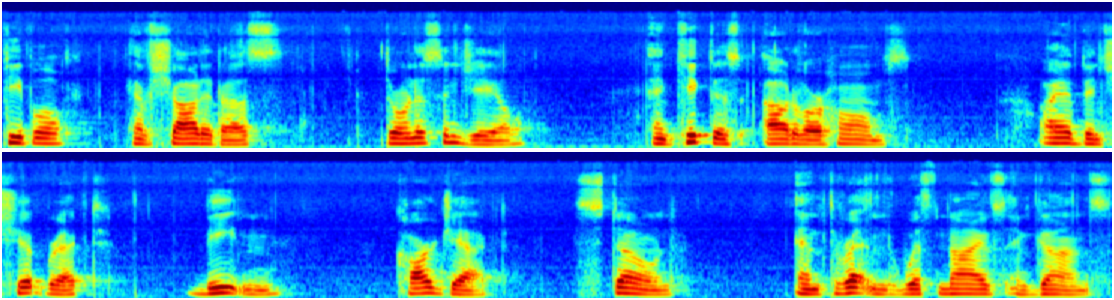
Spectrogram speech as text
People have shot at us, thrown us in jail, and kicked us out of our homes. I have been shipwrecked beaten, carjacked, stoned, and threatened with knives and guns.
